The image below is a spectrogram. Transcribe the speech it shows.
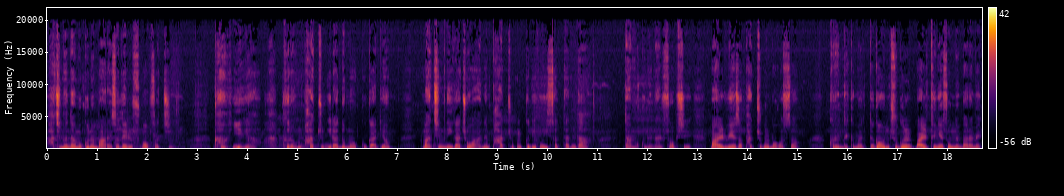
하지만 나무꾼은 말에서 내릴 수가 없었지. 그 얘야, 그럼 팥죽이라도 먹고 가렴. 마침 네가 좋아하는 팥죽을 끓이고 있었단다. 나무꾼은 할 수 없이 말 위에서 팥죽을 먹었어. 그런데 그만 뜨거운 죽을 말 등에 쏟는 바람에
